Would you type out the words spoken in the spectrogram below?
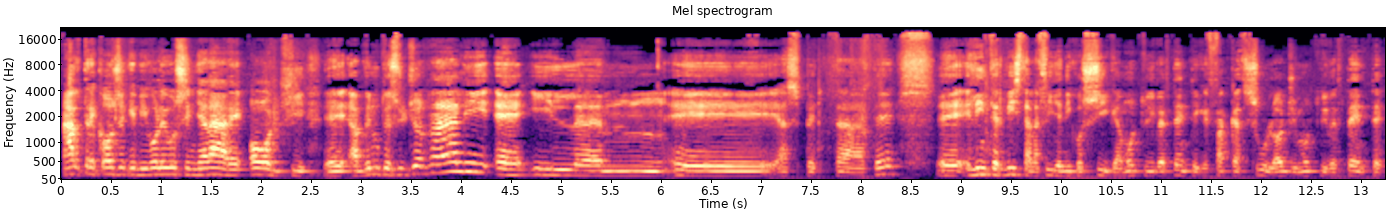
Altre cose che vi volevo segnalare oggi eh, avvenute sui giornali è il um, eh, aspettate eh, l'intervista alla figlia di Cossiga, molto divertente che fa Cazzulla, oggi molto divertente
